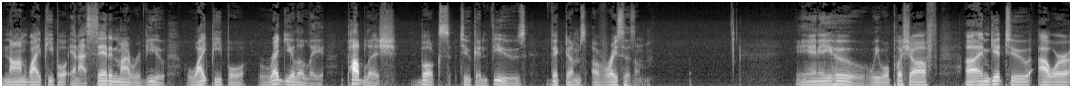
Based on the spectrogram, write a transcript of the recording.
non white people. And I said in my review, white people regularly publish books to confuse victims of racism. Anywho, we will push off uh, and get to our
